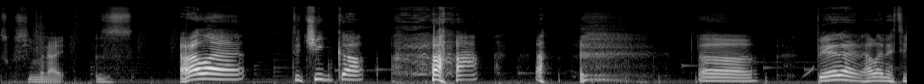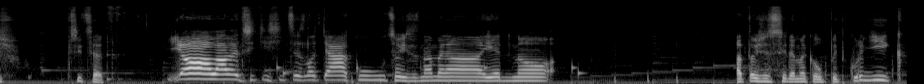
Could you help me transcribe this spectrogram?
Zkusíme najít. Z... Ale! Tyčinka! Haha! uh, Pěre, hele, nechceš 30. Jo, máme 3000 zlaťáků, což znamená jedno a to, že si jdeme koupit kurdík.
